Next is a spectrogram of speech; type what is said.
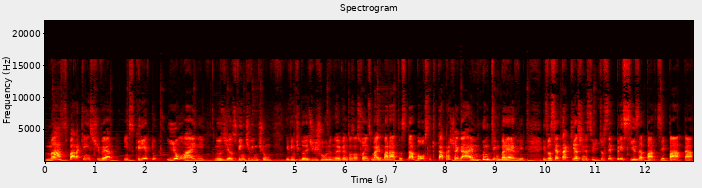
Mas para quem estiver inscrito e online nos dias 20, 21 e 22 de julho no evento As Ações Mais Baratas da bolsa que tá para chegar, é muito em breve. E se você tá aqui assistindo esse vídeo, você precisa participar, tá?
